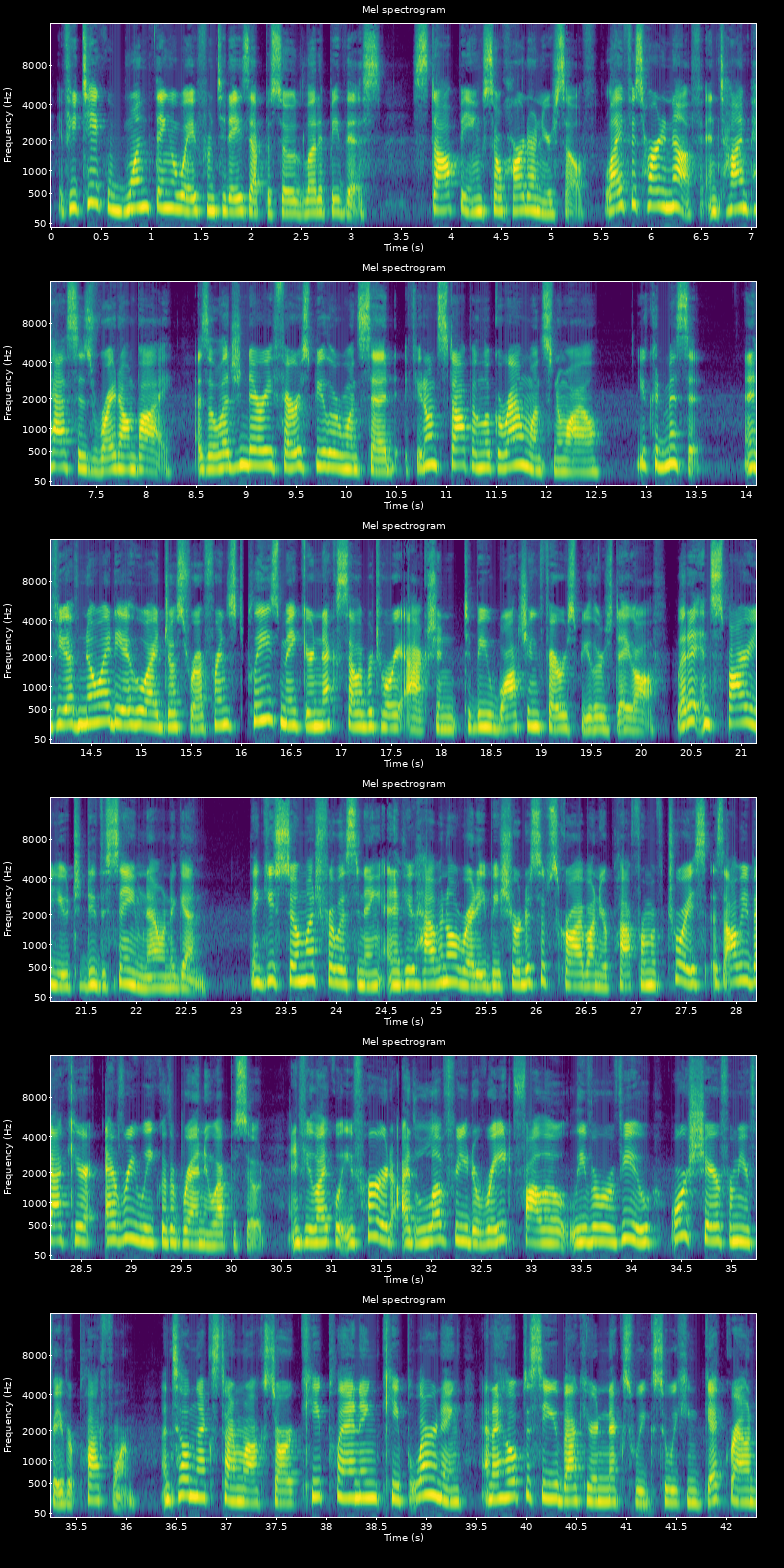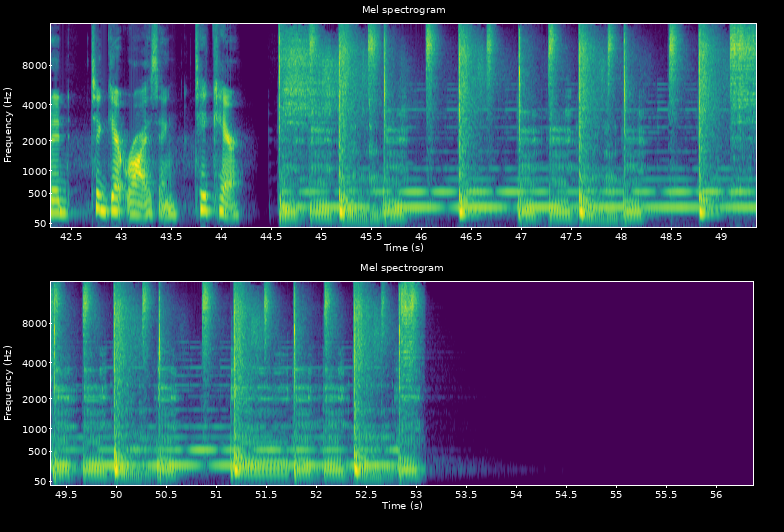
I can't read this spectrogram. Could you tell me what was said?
If you take one thing away from today's episode, let it be this stop being so hard on yourself. Life is hard enough, and time passes right on by. As a legendary Ferris Bueller once said, if you don't stop and look around once in a while, you could miss it. And if you have no idea who I just referenced, please make your next celebratory action to be watching Ferris Bueller's Day Off. Let it inspire you to do the same now and again. Thank you so much for listening, and if you haven't already, be sure to subscribe on your platform of choice as I'll be back here every week with a brand new episode. And if you like what you've heard, I'd love for you to rate, follow, leave a review, or share from your favorite platform. Until next time, Rockstar, keep planning, keep learning, and I hope to see you back here next week so we can get grounded to get rising. Take care.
